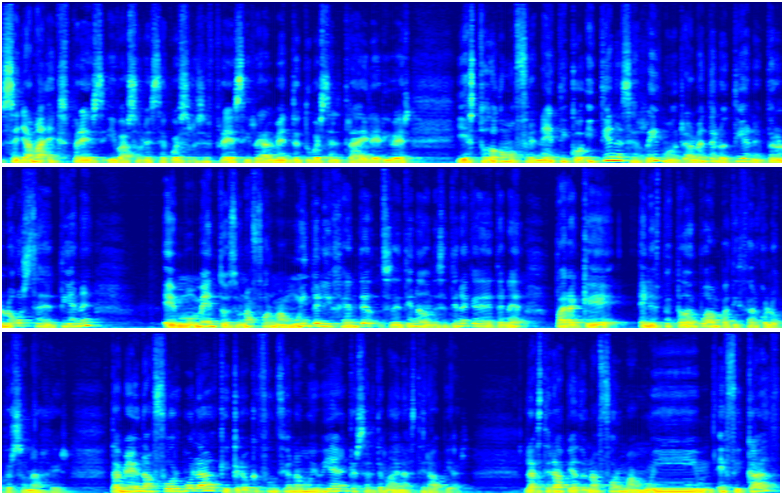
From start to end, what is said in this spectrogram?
se llama Express y va sobre secuestros express y realmente tú ves el tráiler y ves y es todo como frenético y tiene ese ritmo, realmente lo tiene, pero luego se detiene en momentos de una forma muy inteligente, se detiene donde se tiene que detener para que el espectador pueda empatizar con los personajes. También hay una fórmula que creo que funciona muy bien, que es el tema de las terapias. Las terapias de una forma muy eficaz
